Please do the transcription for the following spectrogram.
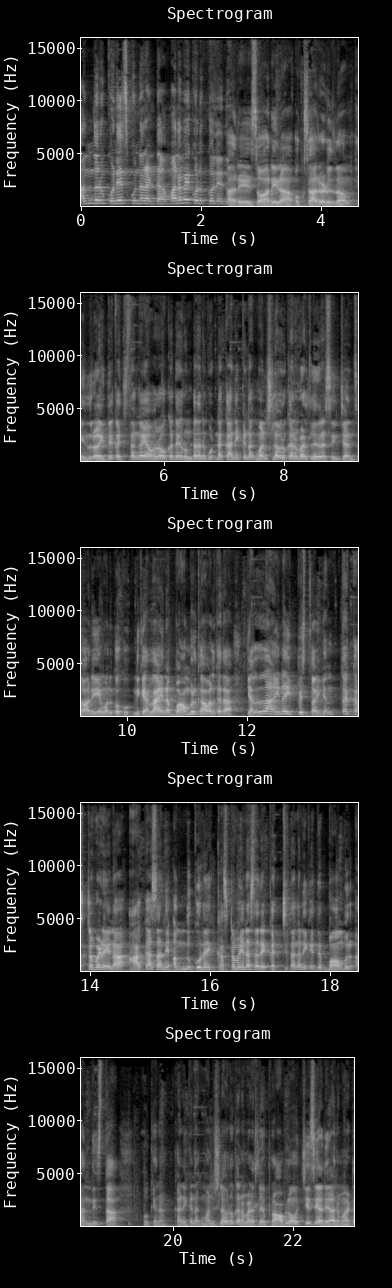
అందరూ కొనేసుకున్నారంట. మనమే కొనుక్కోలేదు. అరే సారీ రా. ఒకసారి అడుగుదాం. ఇందులో అయితే ఖచ్చితంగా ఎవరో ఒక దగ్గర ఉంటుంది అనుకుంటున్నా కానీ ఇక్కడ నాకు మనుషులు ఎవరు కనబడట్లేదు రా సించాన్. సారీ ఏమనుకోకు. నీకు ఎలా అయినా బాంబులు కావాలి కదా. ఎలా అయినా ఇప్పిస్తా. ఎంత కష్టపడైనా ఆకాశాన్ని అందుకునే కష్టమైనా సరే ఖచ్చితంగా నీకైతే బాంబులు అందిస్తా. ఓకేనా? కానీ ఇక్కడ నాకు మనుషులు ఎవరు కనబడట్లేదు. ప్రాబ్లం వచ్చేసి అదే అనమాట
